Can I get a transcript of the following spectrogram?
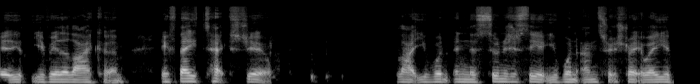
you you really like them, if they text you, like you wouldn't and as soon as you see it, you wouldn't answer it straight away. You'd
